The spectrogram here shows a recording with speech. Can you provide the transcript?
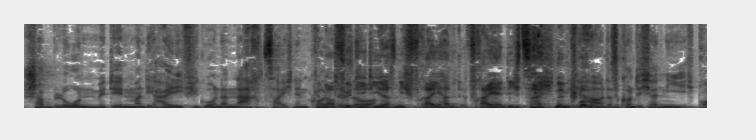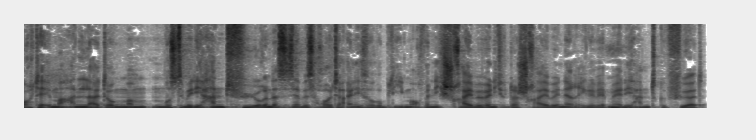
Schablonen, mit denen man die Heidi-Figuren dann nachzeichnen konnte. Genau, für so. die, die das nicht freihand, freihändig zeichnen konnten. Ja, und das konnte ich ja nie. Ich brauchte immer Anleitungen. Man musste mir die Hand führen. Das ist ja bis heute eigentlich so geblieben. Auch wenn ich schreibe, wenn ich unterschreibe, in der Regel wird mir die Hand geführt,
